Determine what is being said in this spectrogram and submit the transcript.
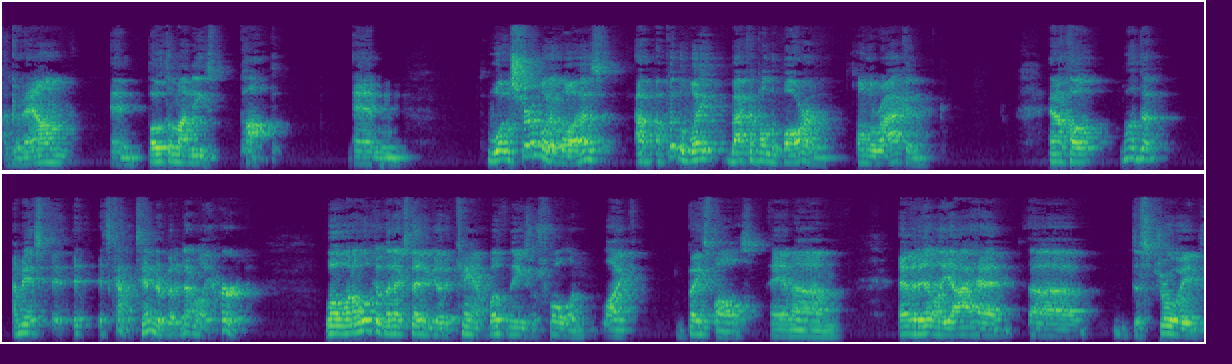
I go down, and both of my knees pop and wasn't sure what it was. I, I, put the weight back up on the bar and on the rack, and and I thought, well, that, I mean, it's it, it's kind of tender, but it doesn't really hurt. Well, when I woke up the next day to go to camp, both knees were swollen like baseballs, and um, evidently I had uh, destroyed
